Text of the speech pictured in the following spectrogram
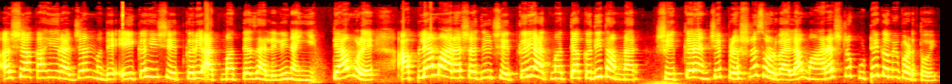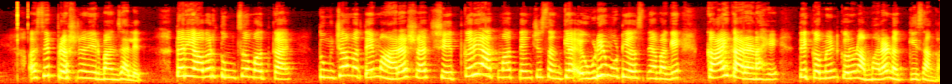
अशा काही राज्यांमध्ये एकही शेतकरी आत्महत्या झालेली नाहीये. त्यामुळे आपल्या महाराष्ट्रातील शेतकरी आत्महत्या कधी थांबणार? शेतकऱ्यांचे प्रश्न सोडवायला महाराष्ट्र कुठे कमी पडतोय? असे प्रश्न निर्माण झालेत. तर यावर तुमचं मत काय? तुमच्या मते महाराष्ट्रात शेतकरी आत्महत्यांची संख्या एवढी मोठी असण्यामागे काय कारण आहे? ते कमेंट करून आम्हाला नक्की सांगा.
